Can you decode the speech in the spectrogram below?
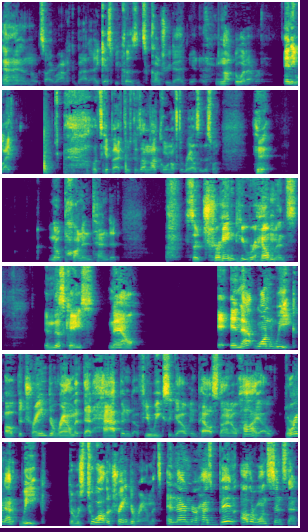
I don't know what's ironic about it. I guess because it's a country that you know, not whatever. Anyway, let's get back to this because I'm not going off the rails of this one. no pun intended. So train derailments, in this case, now, in that one week of the train derailment that happened a few weeks ago in Palestine, Ohio, during that week, there was two other train derailments, and then there has been other ones since then.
